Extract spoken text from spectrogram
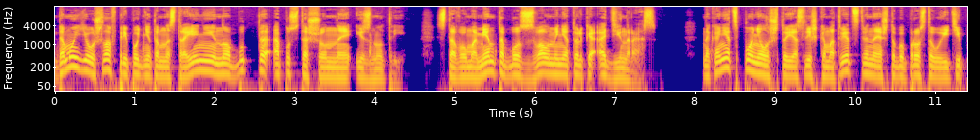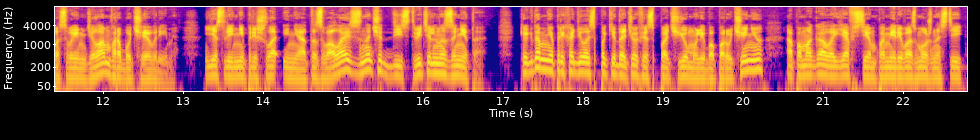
Домой я ушла в приподнятом настроении, но будто опустошенная изнутри. С того момента босс звал меня только один раз. Наконец понял, что я слишком ответственная, чтобы просто уйти по своим делам в рабочее время. Если не пришла и не отозвалась, значит действительно занята. Когда мне приходилось покидать офис по чьему-либо поручению, а помогала я всем по мере возможностей,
